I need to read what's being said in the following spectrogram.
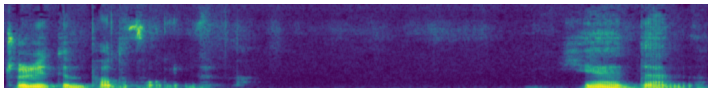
czyli tym podwójnym. Jeden.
